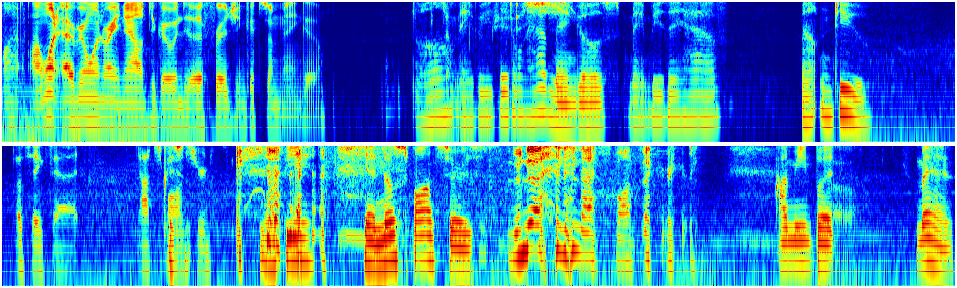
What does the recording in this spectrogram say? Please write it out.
I, I want everyone right now to go into the fridge and get some mango. Well, Some maybe mango they don't have mangoes. Maybe they have Mountain Dew. I'll take that. Not sponsored. Maybe. yeah, no sponsors. no, not sponsored. I mean, but Oh. man,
